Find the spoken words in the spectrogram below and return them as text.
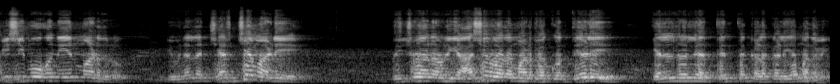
ಪಿ ಸಿ ಮೋಹನ್ ಏನ್ ಮಾಡಿದ್ರು? ಇವನ್ನೆಲ್ಲ ಚರ್ಚೆ ಮಾಡಿ ರಿಜ್ವಾನ್ ಅವರಿಗೆ ಆಶೀರ್ವಾದ ಮಾಡಬೇಕು ಅಂತೇಳಿ ಎಲ್ಲರಲ್ಲಿ ಅತ್ಯಂತ ಕಳಕಳಿಯ ಮನವಿ.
